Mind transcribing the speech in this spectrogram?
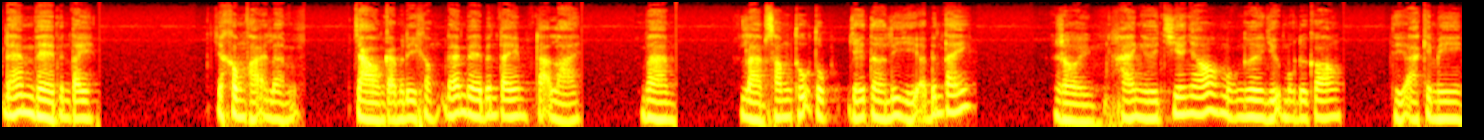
đem về bên Tây. Chứ không phải là chào cái mà đi không, đem về bên Tây trả lại và làm xong thủ tục giấy tờ ly dị ở bên Tây. Rồi hai người chia nhau, một người giữ một đứa con thì Akemi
